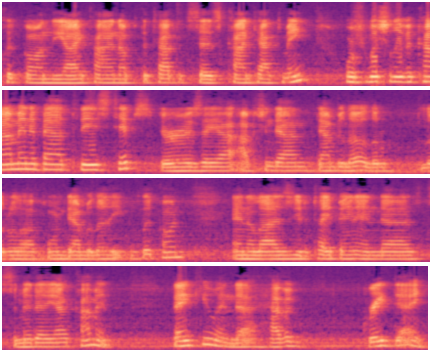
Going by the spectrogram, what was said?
click on the icon up at the top that says Contact Me or if you wish to leave a comment about today's tips, there is a uh, option down down below, a little little uh, form down below that you can click on, and allows you to type in and uh, submit a uh, comment. Thank you, and uh, have a great day.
